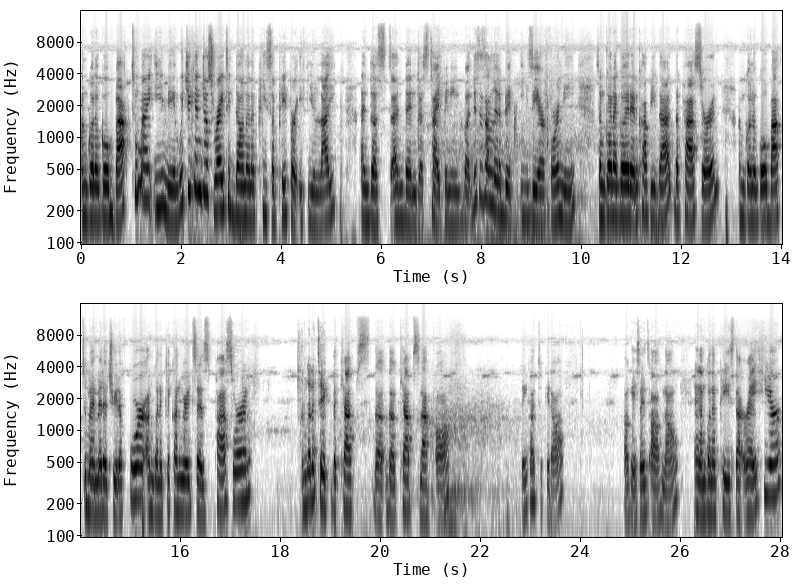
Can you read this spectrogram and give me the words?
I'm gonna go back to my email, which you can just write it down on a piece of paper if you like, and just and then just type in it. But this is a little bit easier for me. So I'm gonna go ahead and copy that, the password. I'm gonna go back to my MetaTrader 4. I'm gonna click on where it says password. I'm gonna take the caps, the, the caps lock off I think I took it off. Okay, so it's off now. And I'm gonna paste that right here.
